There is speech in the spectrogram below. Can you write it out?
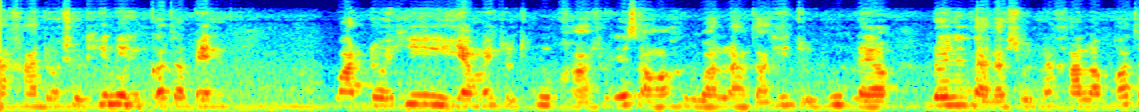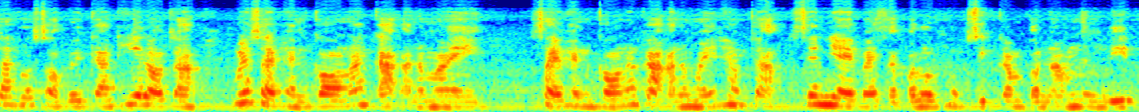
นะคะ โดยชุดที่ 1 ก็จะเป็นวัดโดยที่ยังไม่จุดธูปค่ะ ชุดที่สองก็คือวัดหลังจากที่จุดธูปแล้ว โดยในแต่ละชุดนะคะ เราก็จะทดสอบโดยการที่เราจะไม่ใส่แผ่นกรองหน้ากากอนามัย ใส่แผ่นกรองหน้ากากอนามัยที่ทำจากเส้นใยใบสับปะรด 60 กรัมต่อน้ำ1ลิตร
